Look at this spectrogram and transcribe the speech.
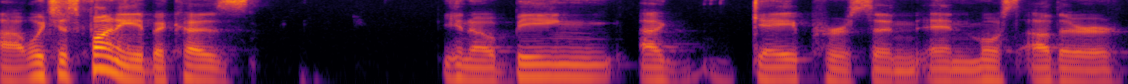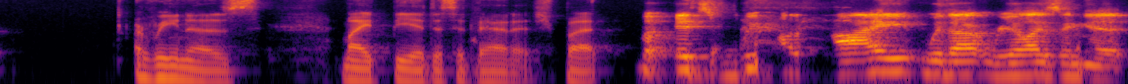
uh, which is funny because you know being a gay person in most other arenas might be a disadvantage but but it's. I without realizing it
